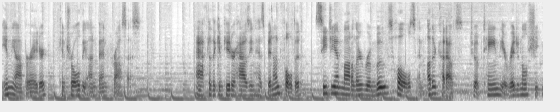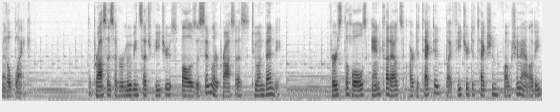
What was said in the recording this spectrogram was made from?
in the operator control the unbend process. After the computer housing has been unfolded, CGM Modeler removes holes and other cutouts to obtain the original sheet metal blank. The process of removing such features follows a similar process to unbending. First, the holes and cutouts are detected by feature detection functionality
